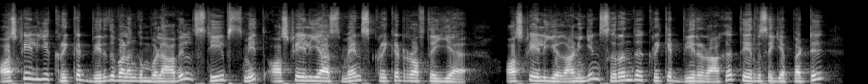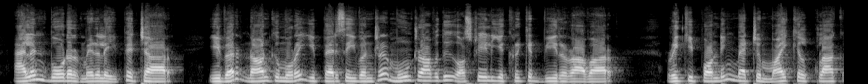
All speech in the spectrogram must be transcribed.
ஆஸ்திரேலிய கிரிக்கெட் விருது வழங்கும் விழாவில் Steve Smith Australia's men's cricketer of the year Australian அணியின் சிறந்த கிரிக்கெட் வீரராக தேர்வு செய்யப்பட்டு அலன் போர்டர் மெடலை பெற்றார். இவர் நான்கு முறை இப்பரிசை வென்ற மூன்றாவது ஆஸ்திரேலிய கிரிக்கெட் வீரர் ஆவார் ரிக்கி பாண்டிங் மற்றும் மைக்கேல் கிளாக்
